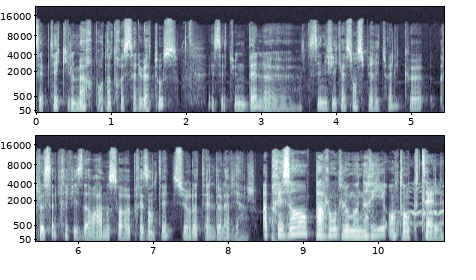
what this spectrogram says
accepter qu'il meure pour notre salut à tous. Et c'est une belle euh, signification spirituelle que le sacrifice d'Abraham soit représenté sur l'autel de la Vierge. À présent, parlons de l'aumônerie en tant que telle.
